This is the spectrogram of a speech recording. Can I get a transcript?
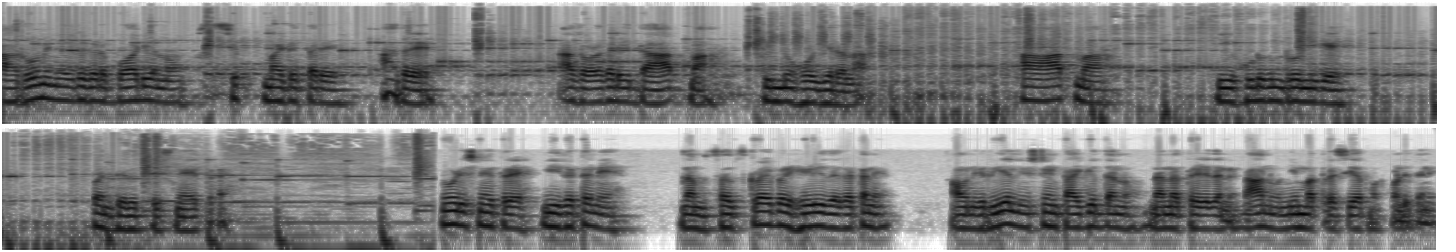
ಆ ರೂಮಿನ ಎದುರುಗಡೆ ಬಾಡಿಯನ್ನು ಶಿಫ್ಟ್ ಮಾಡಿರ್ತಾರೆ, ಆದರೆ ಅದರೊಳಗಡೆ ಇದ್ದ ಆತ್ಮ ಇನ್ನೂ ಹೋಗಿರಲ್ಲ. ಆ ಆತ್ಮ ಈ ಹುಡುಗನ ರೂಮಿಗೆ ಬಂದಿರುತ್ತೆ ಸ್ನೇಹಿತರೆ. ನೋಡಿ ಸ್ನೇಹಿತರೆ, ಈ ಘಟನೆ ನಮ್ಮ ಸಬ್ಸ್ಕ್ರೈಬರ್ ಹೇಳಿದ ಘಟನೆ ಅವನಿಗೆ ರಿಯಲ್ ಇನ್ಸಿಡೆಂಟ್ ಆಗಿದ್ದನ್ನು ನನ್ನ ಹತ್ರ ಹೇಳಿದ್ದಾನೆ. ನಾನು ನಿಮ್ಮ ಹತ್ರ ಶೇರ್ ಮಾಡ್ಕೊಂಡಿದ್ದೇನೆ.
